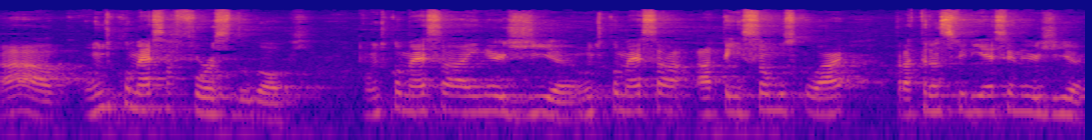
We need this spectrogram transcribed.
Ah, onde começa a força do golpe? Onde começa a energia? Onde começa a tensão muscular para transferir essa energia?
